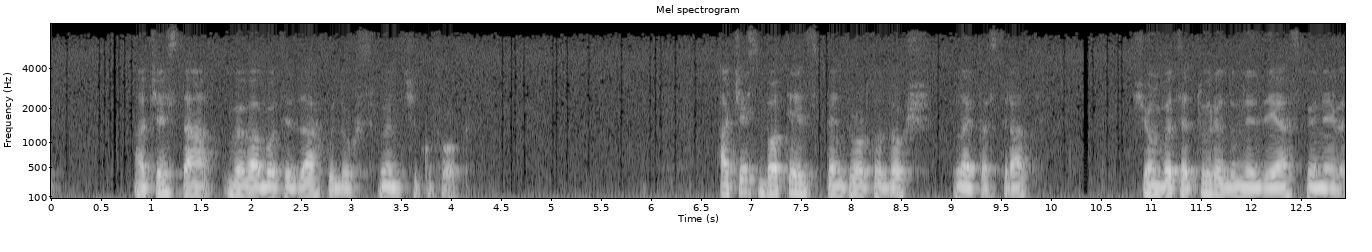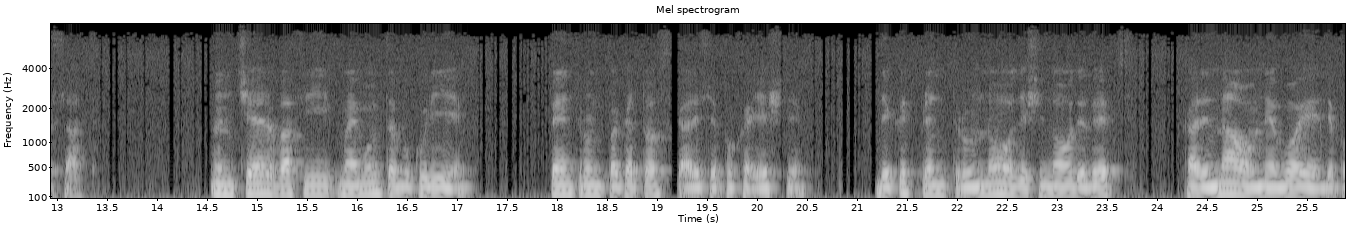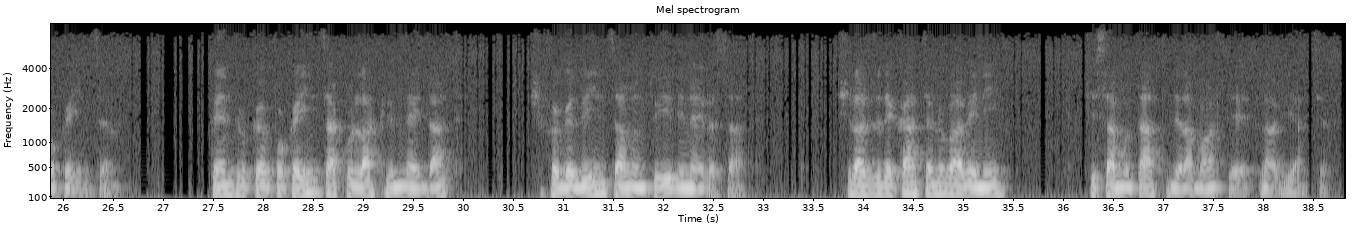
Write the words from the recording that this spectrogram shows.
Acesta vă va boteza cu Duh Sfânt și cu foc. Acest botez pentru ortodoxi l-ai păstrat și o învățătură dumnezeiască ne-ai lăsat. În cer va fi mai multă bucurie pentru un păcătos care se pocăiește, decât pentru 99 de drepți care n-au nevoie de pocăință. Pentru că pocăința cu lacrimi ne-ai dat și făgăduința mântuirii ne-ai lăsat. Și la judecată nu va veni și s-a mutat de la moarte la viață.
